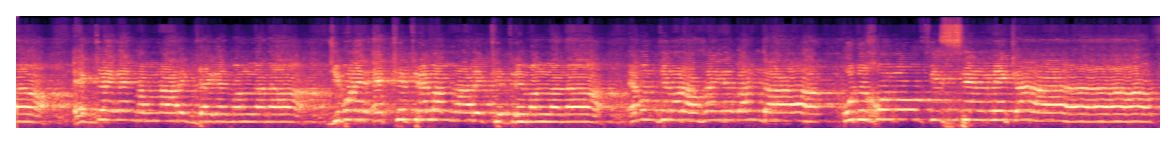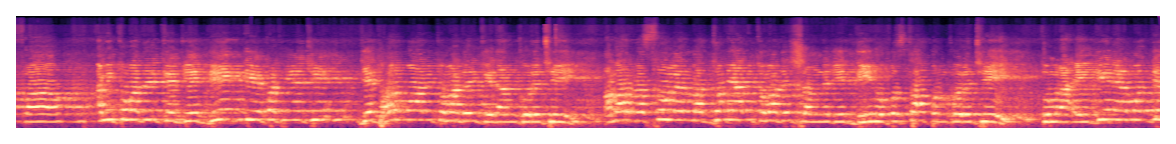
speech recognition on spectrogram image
না। এক জায়গায় মাল্লা আরেক জায়গায় মাল্লা না। জীবনের এক ক্ষেত্রে মাল্লা আরেক ক্ষেত্রে মাল্লা না। এমন যেন রে বান্দা আমি তোমাদেরকে যে দিন দিয়ে পাঠিয়েছি, যে ধর্ম আমি তোমাদেরকে দান করেছি, আমার রাসূলের মাধ্যমে আমি তোমাদের সামনে যে দিন উপস্থাপন করেছি তোমরা এই দিনের মধ্যে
